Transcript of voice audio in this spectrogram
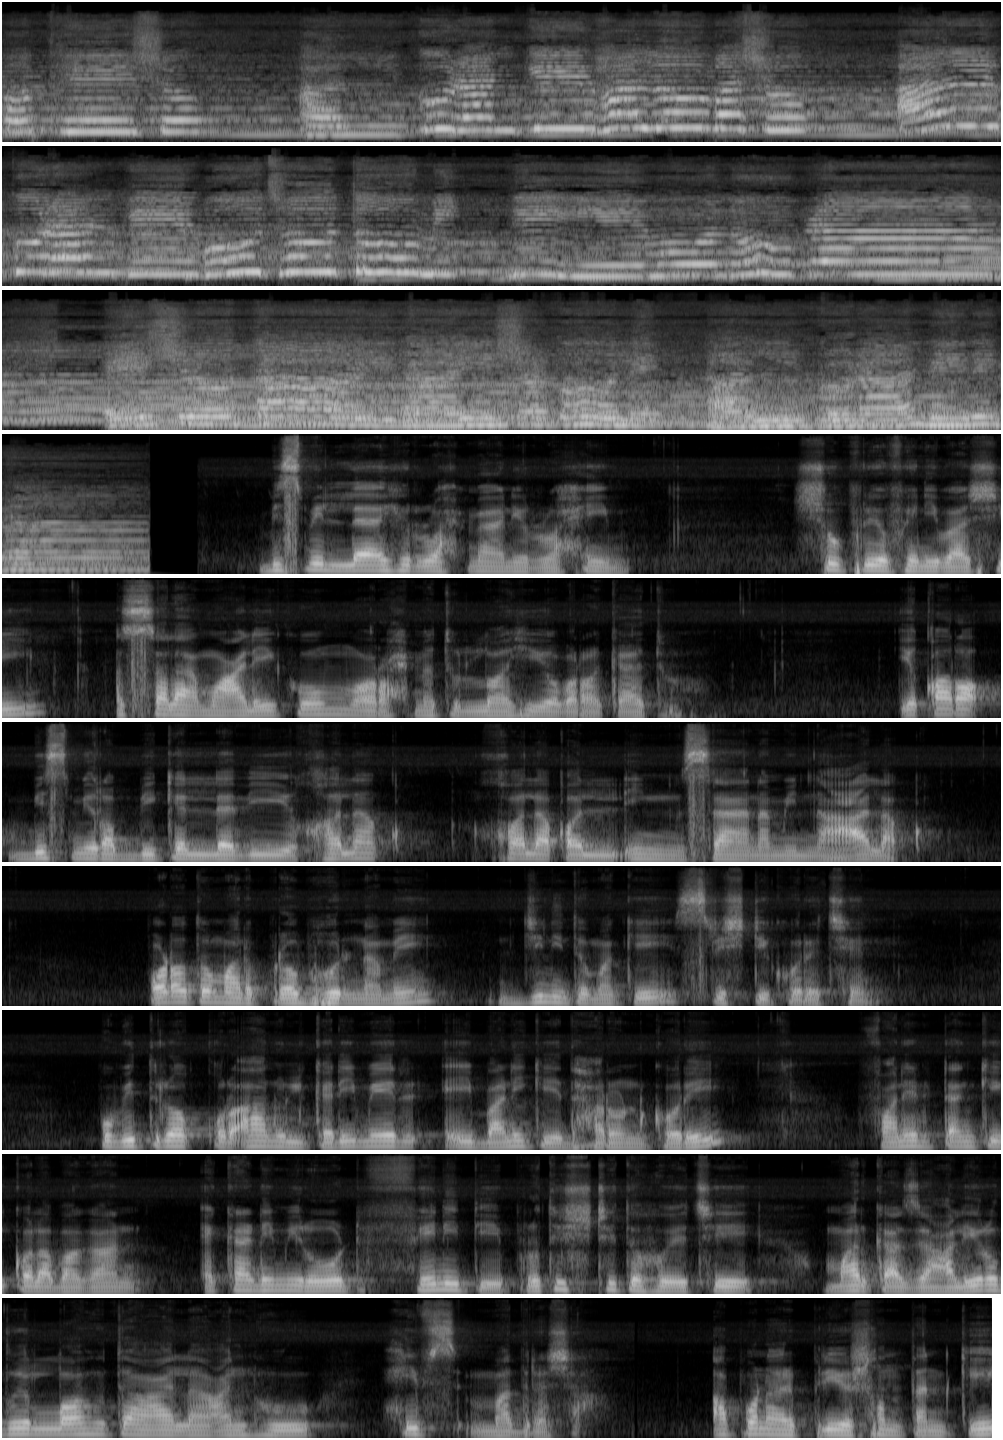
পথে এসো। আল কোরআনকে ভালোবাসো আল কোরআনকে বুঝো তুমি দিয়ে মনোপ্রাণ এসো তাই গাই সকলে আল কোরআনের গান। বিসমিল্লাহির রহমানির রহিম। সুপ্রিয় ফেনিবাসী আসসালামু আলাইকুম ও রহমতুল্লাহি ওবরাকাত ইকর বিসমি রব্বিকাল্লাযী খলাক খলাকল ইনসানা মিন আলাক। পড়ো তোমার প্রভুর নামে, যিনি তোমাকে সৃষ্টি করেছেন। পবিত্র কোরআনুল করিমের এই বাণীকে ধারণ করে ফানের টাঙ্কি কলাবাগান একাডেমি রোড ফেনীতে প্রতিষ্ঠিত হয়েছে মার্কাজ আলী রদুল্লাহ তালা আনহু হিফস মাদ্রাসা। আপনার প্রিয় সন্তানকে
